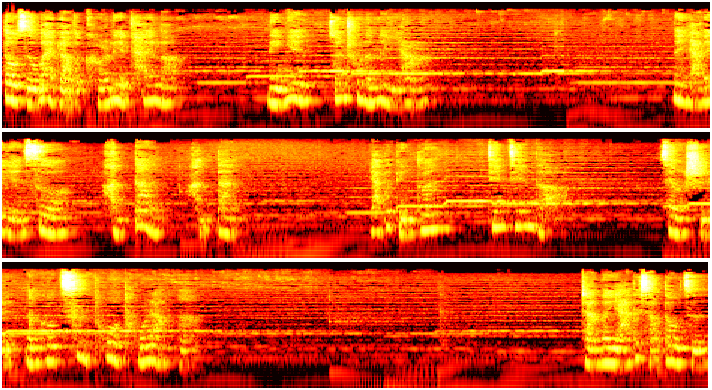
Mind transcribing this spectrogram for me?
豆子外表的壳裂开了，里面钻出了嫩芽。嫩芽的颜色很淡很淡，芽的顶端尖尖的，像是能够刺破土壤呢。长了芽的小豆子，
